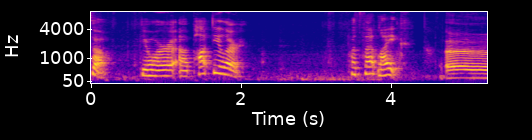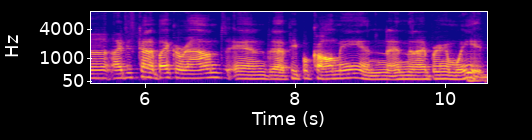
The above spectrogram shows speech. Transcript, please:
So, you're a pot dealer. What's that like? Uh, I just kind of bike around, and uh, people call me, and, and then I bring them weed.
